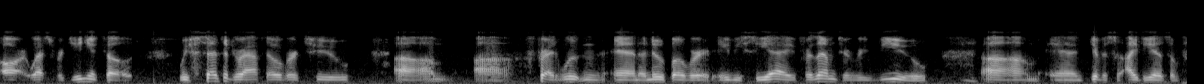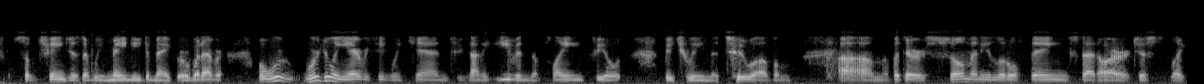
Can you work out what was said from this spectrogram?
our West Virginia code. We've sent a draft over to um, uh, Fred Wooton and Anoop over at ABCA for them to review um, and give us ideas of some changes that we may need to make or whatever. But we're we're doing everything we can to kind of even the playing field between the two of them. Um, but there are so many little things that are just like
